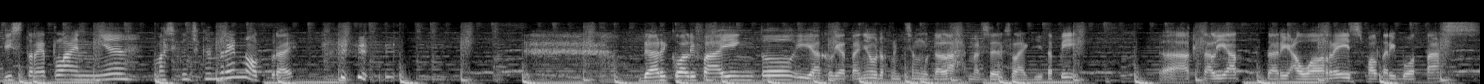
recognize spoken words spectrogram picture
di straight line-nya masih kencengan Renault, Bray. Dari qualifying tuh iya kelihatannya udah kenceng udahlah Mercedes lagi, tapi uh, kita lihat dari awal race Valtteri Bottas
